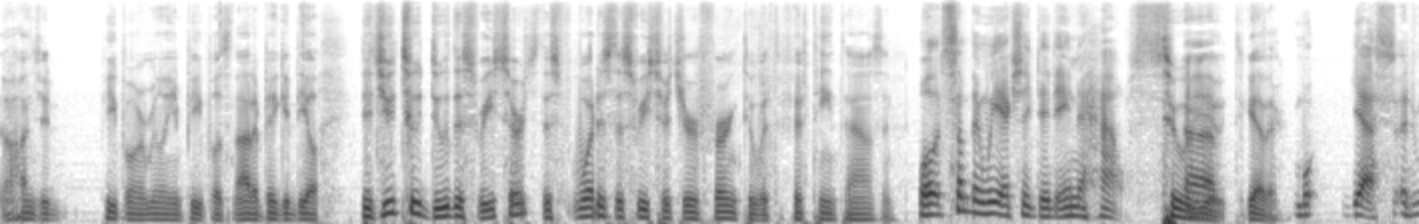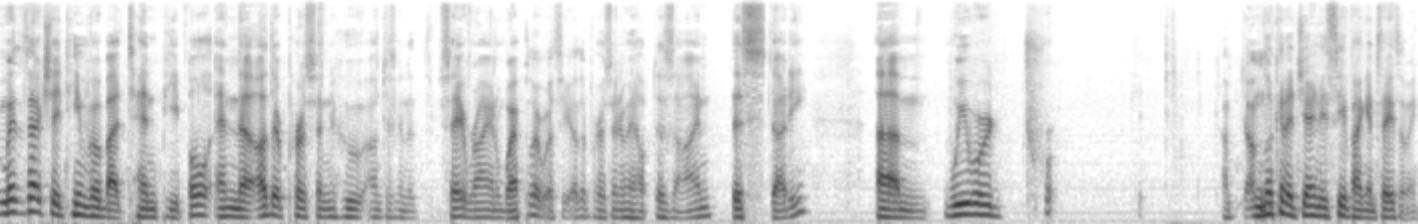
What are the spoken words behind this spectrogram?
a hundred people or a million people. It's not a big a deal. Did you two do this research? This what is this research you're referring to with the fifteen thousand? well, it's something we actually did in house. Two of you uh, together. Well, Yes, it was actually a team of about 10 people. And the other person who, I'm just going to say Ryan Wepler was the other person who helped design this study. Um, we were, tr- I'm, looking at Jenny to see if I can say something.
